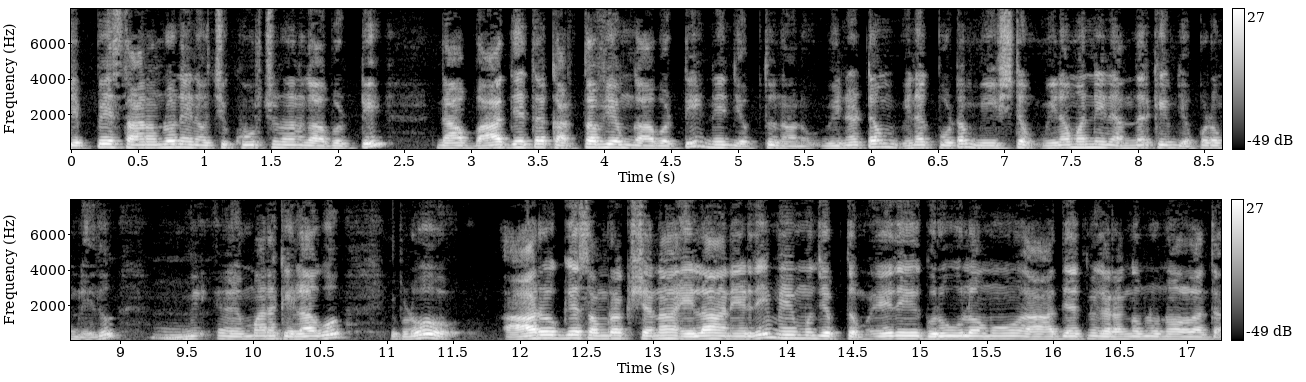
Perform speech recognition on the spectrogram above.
చెప్పే స్థానంలో నేను వచ్చి కూర్చున్నాను కాబట్టి నా బాధ్యత కర్తవ్యం కాబట్టి నేను చెప్తున్నాను. వినటం వినకపోవటం మీ ఇష్టం. వినమని నేను అందరికీ ఏం చెప్పడం లేదు. మనకి ఎలాగో ఇప్పుడు ఆరోగ్య సంరక్షణ ఎలా అనేది మేము చెప్తాం. ఏది గురువులము ఆధ్యాత్మిక రంగంలో ఉన్న వాళ్ళంతా.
